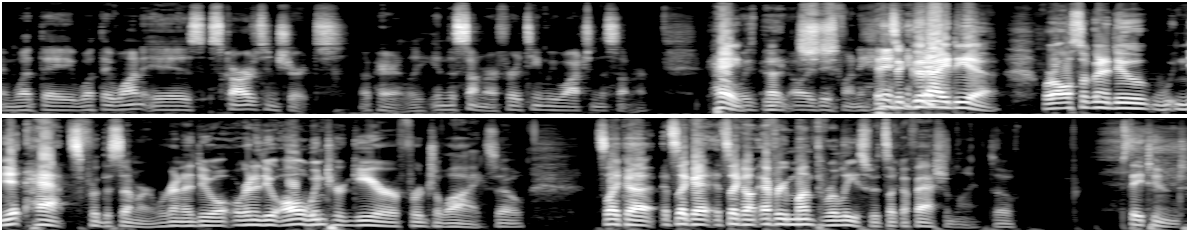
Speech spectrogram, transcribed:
and what they what they want is scarves and shirts. Apparently, in the summer for a team we watch in the summer. hey always be, uh, always be funny. it's a good idea we're also going to do knit hats for the summer we're going to do we're going to do all winter gear for july so it's like a it's like a it's like a every month release it's like a fashion line so stay tuned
